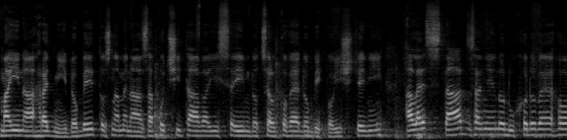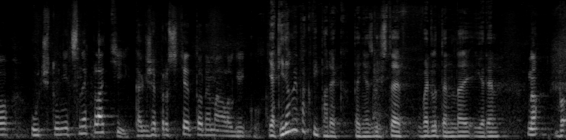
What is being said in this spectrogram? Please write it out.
mají náhradní doby, to znamená, započítávají se jim do celkové doby pojištění, ale stát za ně do důchodového účtu nic neplatí, takže prostě to nemá logiku. Jaký tam je pak výpadek peněz, když jste uvedl tenhle jeden No. Bo,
